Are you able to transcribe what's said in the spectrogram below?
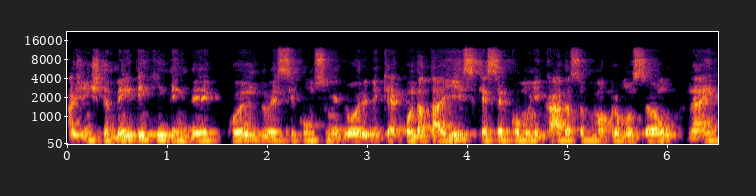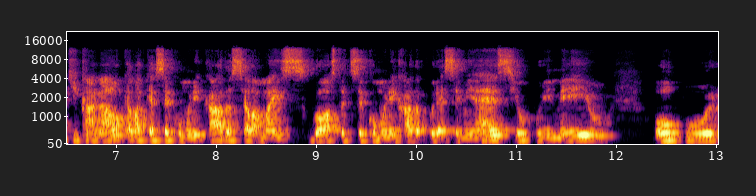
a gente também tem que entender quando esse consumidor ele quer, quando a Thaís quer ser comunicada sobre uma promoção, né, em que canal que ela quer ser comunicada, se ela mais gosta de ser comunicada por SMS ou por e-mail ou por,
